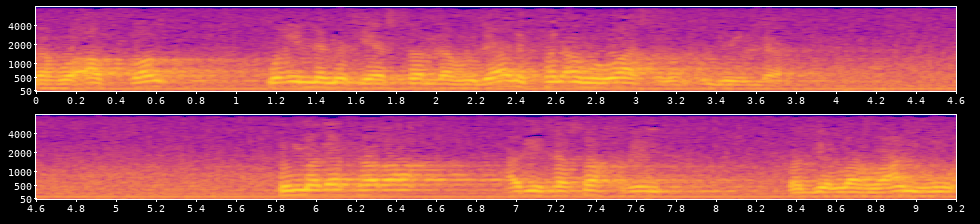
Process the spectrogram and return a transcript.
فهو أفضل وإن لم يتيسر له ذلك فالأمر واسع الحمد لله. ثم ذكر حديث صخر رضي الله عنه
